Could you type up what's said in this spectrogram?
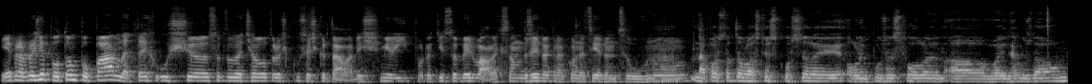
Je pravda, že potom po pár letech už eh, se to začalo trošku seškrtávat. Když měli jít proti sobě dva Alexandři, tak nakonec jeden couvnul. Hmm. Naposled to vlastně zkusili Olympus has Fallen a White House Down,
